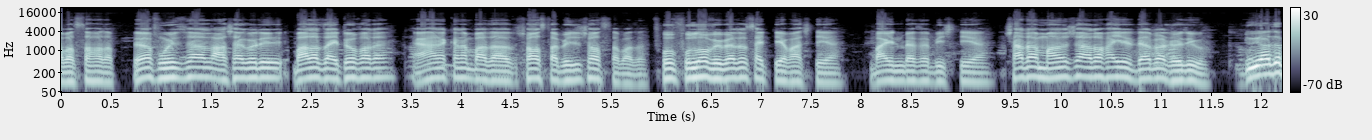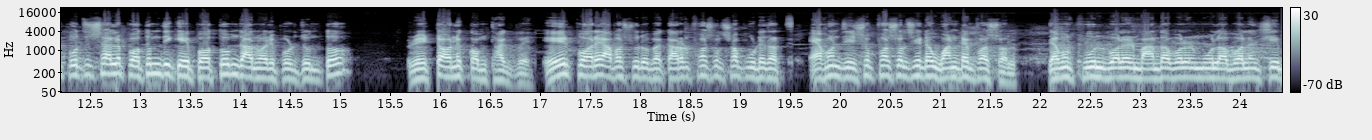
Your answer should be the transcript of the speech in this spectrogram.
অবস্থা খারাপ। এবার পঁচিশ সাল আশা করি বাজার যাইতেও পারে। এখন এখানে বাজার সস্তা বেশি সস্তা বাজার। ফুল ফুল হবে বেচা পাঁচ টাকা বাইন বেচা বিশ টাকা সাধারণ মানুষ আরও খাইয়ে দেড়বার ধরে দিব দুই হাজার পঁচিশ সালের প্রথম দিকে প্রথম জানুয়ারি পর্যন্ত রেটটা অনেক কম থাকবে। এরপরে আবার শুরু হবে, কারণ ফসল সব উঠে যাচ্ছে। এখন যেসব ফসল, সেটা ওয়ান টাইম ফসল। যেমন ফুল বলেন, বাঁধা বলেন, মূলা বলেন, শিম,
